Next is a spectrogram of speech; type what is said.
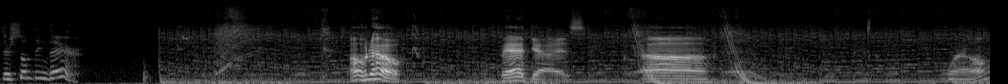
there's something there. Oh no! Bad guys. Uh. Well.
